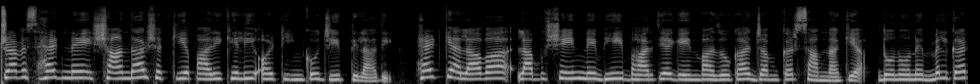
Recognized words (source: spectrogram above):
ट्रेविस हेड ने शानदार शतकीय पारी खेली और टीम को जीत दिला दी। हेड के अलावा लाबुशेन ने भी भारतीय गेंदबाजों का जमकर सामना किया। दोनों ने मिलकर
